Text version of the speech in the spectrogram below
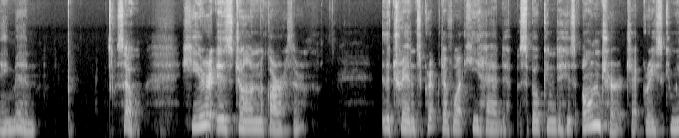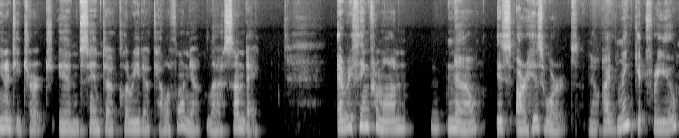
Amen. So, here is John MacArthur, the transcript of what he had spoken to his own church at Grace Community Church in Santa Clarita, California, last Sunday. Everything from on now is are his words. Now I'd link it for you,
